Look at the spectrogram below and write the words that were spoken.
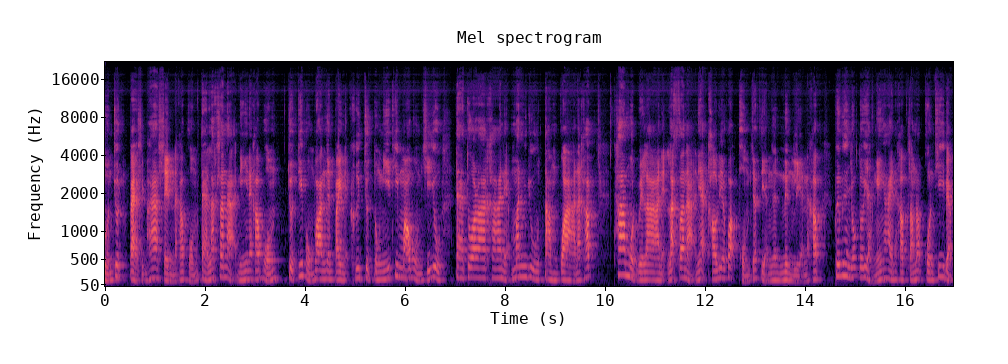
0.85 เซนนะครับผมแต่ลักษณะนี้นะครับผมจุดที่ผมวางเงินไปเนี่ยคือจุดตรงนี้ที่เมาส์ผมชี้อยู่ แต่ตัวราคาเนี่ยมันอยู่ต่ำกว่านะครับ ถ้าหมดเวลาเนี่ยลักษณะเนี่ยเขาเรียกว่าผมจะเสียเงิน 1 เหรียญนะครับ เพื่อนๆยกตัวอย่างง่ายๆนะครับสำหรับคนที่แบบ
